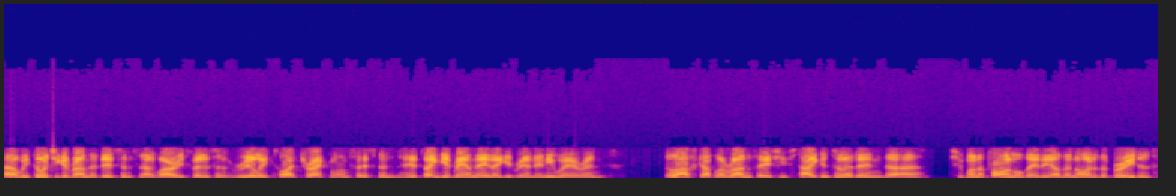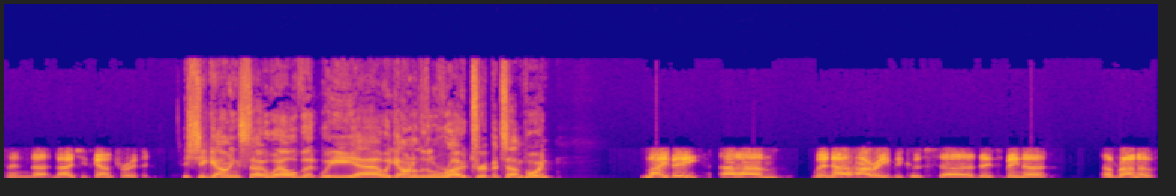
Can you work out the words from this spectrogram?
Uh, we thought she could run the distance, no worries, but it's a really tight track, Launceston. If they can get round there, they get round anywhere. And the last couple of runs there, she's taken to it, and uh, she won a final there the other night of the Breeders. And uh, no, she's going terrific. Is she going so well that we uh, we go on a little road trip at some point? Maybe. Um, we're in no hurry because uh, there's been a, a run of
